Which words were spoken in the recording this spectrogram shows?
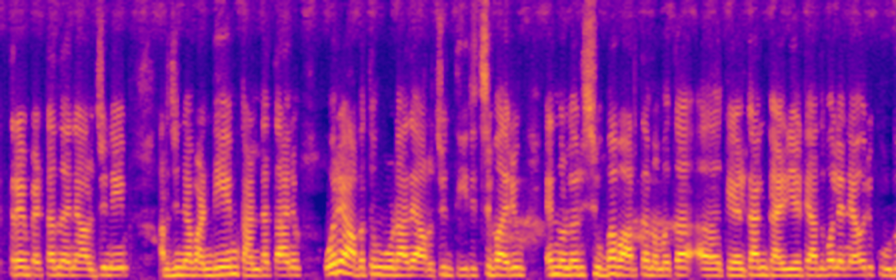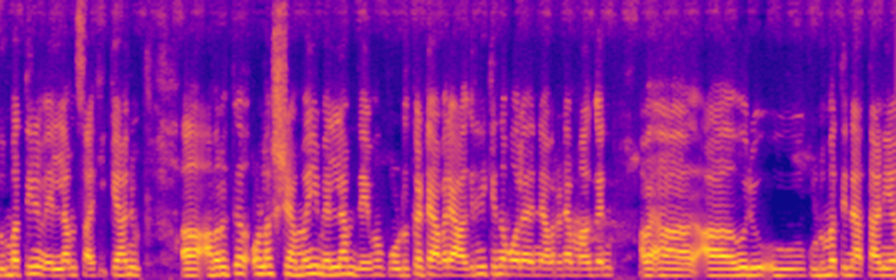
എത്രയും പെട്ടെന്ന് തന്നെ അർജുനെയും അർജുന്റെ വണ്ടിയെയും കണ്ടെത്താനും ഒരാപത്തും കൂടാതെ അർജുൻ തിരിച്ചു വരും എന്നുള്ളൊരു ശുഭവാർത്ത നമുക്ക് കേൾക്കാൻ കഴിയട്ടെ. അതുപോലെ തന്നെ ആ ഒരു കുടുംബത്തിനും എല്ലാം സഹിക്കാനും അവർക്ക് ഉള്ള ക്ഷമയും എല്ലാം ദൈവം കൊടുക്കട്ടെ. അവരെ ആഗ്രഹിക്കുന്ന പോലെ തന്നെ അവരുടെ മകൻ ഒരു കുടുംബത്തിന്റെ അത്താണിയ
